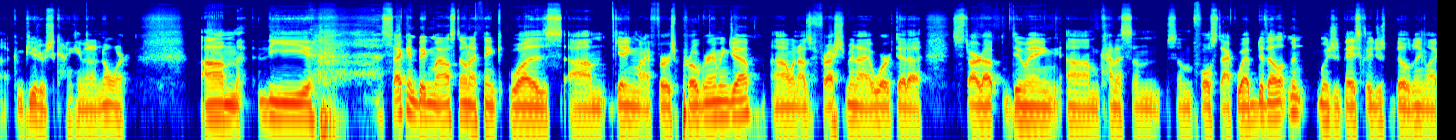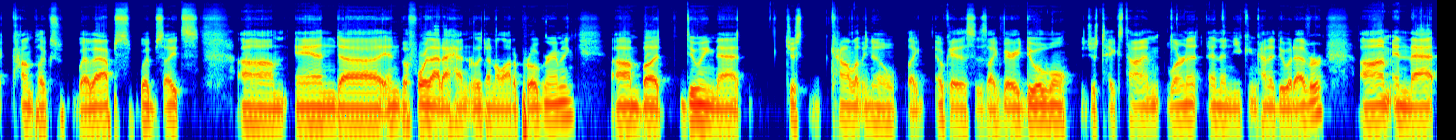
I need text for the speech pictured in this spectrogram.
uh, computers kind of came out of nowhere. Um, the second big milestone, I think, was um, getting my first programming job. Uh, when I was a freshman, I worked at a startup doing um, kind of some some full stack web development, which is basically just building like complex web apps, websites. Um, and uh, and before that, I hadn't really done a lot of programming, um, but doing that just kind of let me know like okay this is like very doable it just takes time learn it and then you can kind of do whatever um, and that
